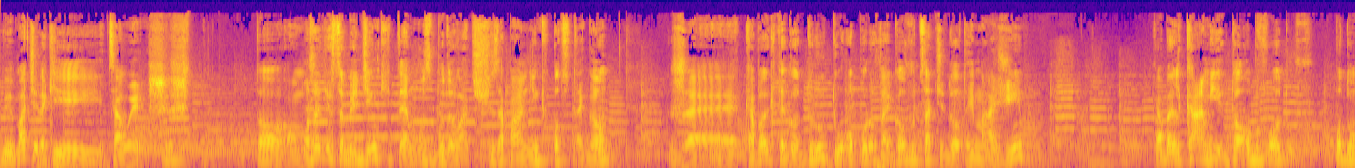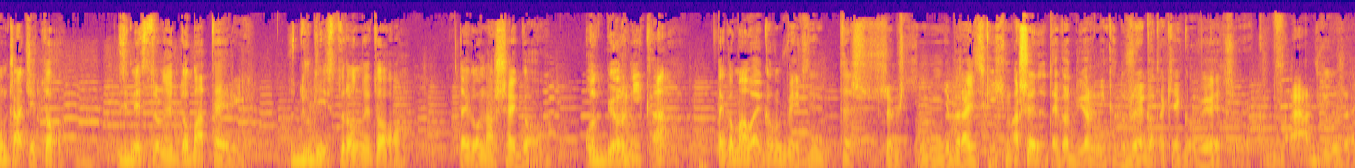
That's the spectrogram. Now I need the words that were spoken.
Gdy macie taki cały to możecie sobie dzięki temu zbudować zapalnik od tego, że kawałek tego drutu oporowego wrzucacie do tej mazi, kabelkami do obwodów podłączacie to z jednej strony do baterii, z drugiej strony do tego naszego odbiornika, tego małego, wiecie, też żebyście nie brali z jakiejś maszyny tego odbiornika dużego takiego, wiecie, jak w radiu, że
